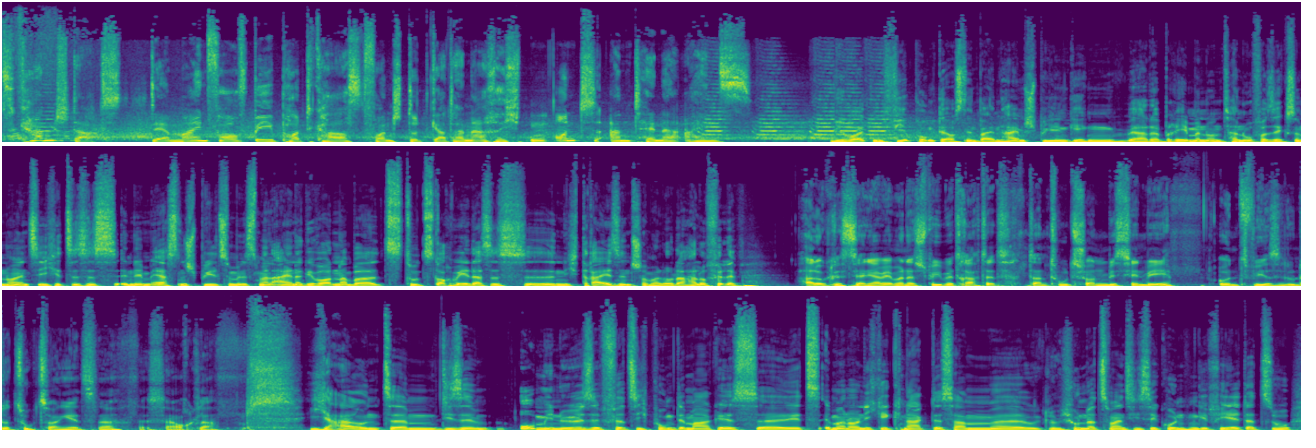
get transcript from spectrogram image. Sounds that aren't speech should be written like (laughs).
Sport kann Stadt. Der Mein VfB Podcast von Stuttgarter Nachrichten und Antenne 1. Wir wollten vier Punkte aus den beiden Heimspielen gegen Werder Bremen und Hannover 96. Jetzt ist es in dem ersten Spiel zumindest mal einer geworden, aber es tut's doch weh, dass es äh, nicht drei sind schon mal, oder? Hallo Philipp. Hallo Christian, ja, wenn man das Spiel betrachtet, dann tut es schon ein bisschen weh. Und wir sind unter Zugzwang jetzt, ne? Das ist ja auch klar. Ja, und ähm, diese ominöse 40-Punkte-Marke ist äh, jetzt immer noch nicht geknackt. Es haben, äh, glaube ich, 120 Sekunden gefehlt dazu.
